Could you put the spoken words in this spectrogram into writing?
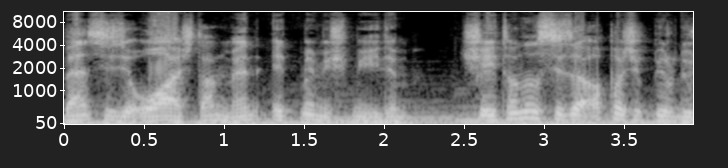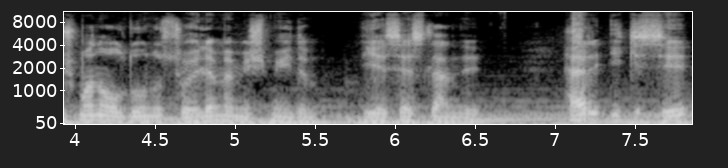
ben sizi o ağaçtan men etmemiş miydim? Şeytanın size apaçık bir düşman olduğunu söylememiş miydim? diye seslendi. Her ikisi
